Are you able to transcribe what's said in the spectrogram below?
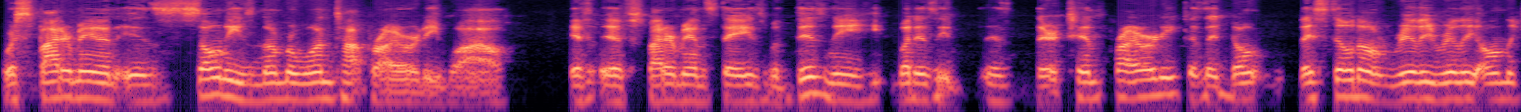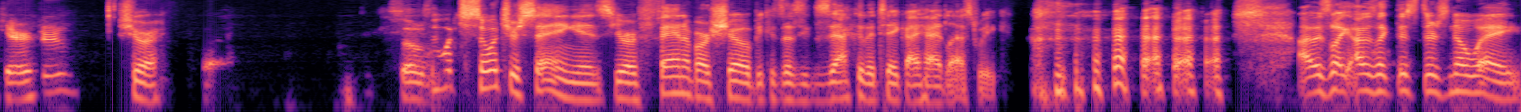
where Spider-Man is Sony's number one top priority, while if if Spider-Man stays with Disney, what is he is their tenth priority because they don't they still don't really really own the character. Sure. So So what, so what you're saying is you're a fan of our show because that's exactly the take I had last week. I was like, I was like, this. There's no way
